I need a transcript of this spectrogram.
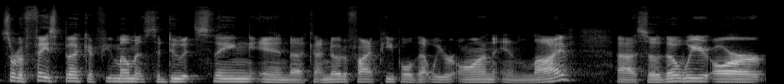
sort of Facebook a few moments to do its thing and uh, kind of notify people that we are on and live. so, though we are,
